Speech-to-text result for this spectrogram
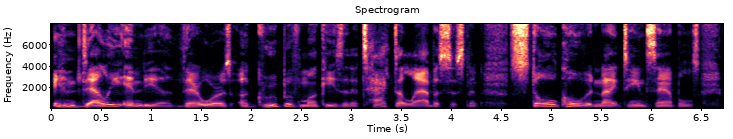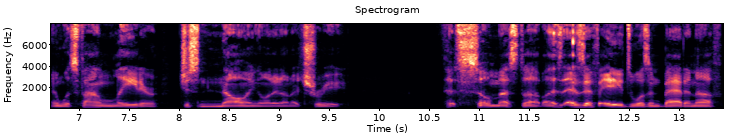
in Delhi, India, there was a group of monkeys that attacked a lab assistant, stole COVID 19 samples, and was found later just gnawing on it on a tree. That's so messed up, as, as if AIDS wasn't bad enough.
